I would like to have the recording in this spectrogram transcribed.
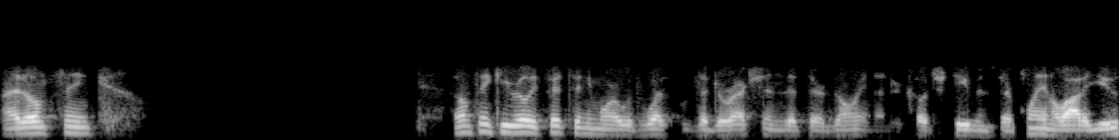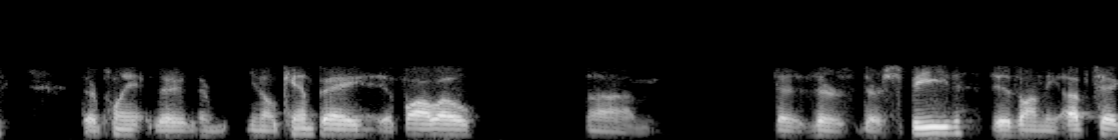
I don't think I don't think he really fits anymore with what the direction that they're going under Coach Stevens. They're playing a lot of youth. They're playing. They're, they're you know Kempe, Iafallo. Um, their their speed is on the uptick.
